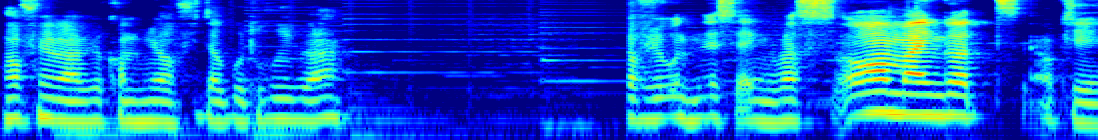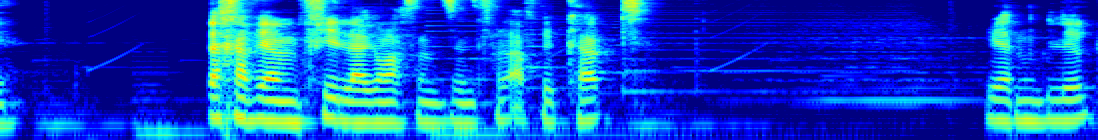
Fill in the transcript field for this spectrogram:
Hoffen wir mal, wir kommen hier auch wieder gut rüber. Ich hoffe, hier unten ist irgendwas. Oh mein Gott. Okay. Ich wir haben einen Fehler gemacht und sind voll abgekackt. Wir hatten Glück.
